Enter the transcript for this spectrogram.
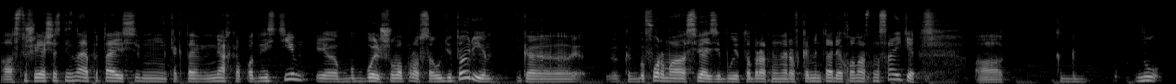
А, слушай, я сейчас не знаю, пытаюсь как-то мягко подвести э, больше вопроса аудитории. Как бы форма связи будет обратно, наверное, в комментариях у нас на сайте. А, как, ну,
